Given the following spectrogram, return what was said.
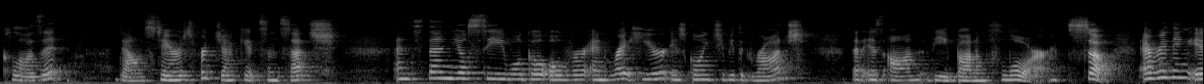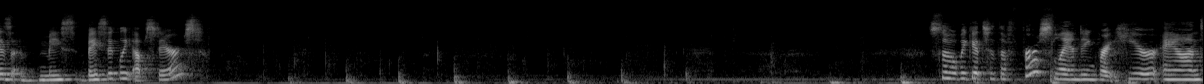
closet downstairs for jackets and such. And then you'll see we'll go over and right here is going to be the garage that is on the bottom floor. So everything is basically upstairs. So we get to the first landing right here and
